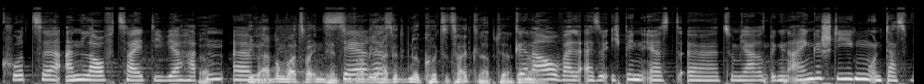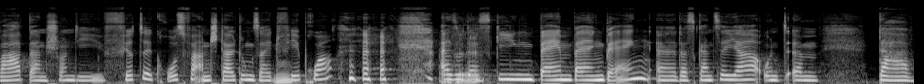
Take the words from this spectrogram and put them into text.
kurze Anlaufzeit, die wir hatten. Ja. Die ähm, Werbung war zwar intensiv, aber ihr hattet nur kurze Zeit gehabt, ja. Genau, genau weil also ich bin erst äh, zum Jahresbeginn eingestiegen und das war dann schon die vierte Großveranstaltung seit mhm. Februar. also okay. das ging bang, bang, bang äh, das ganze Jahr und ähm, da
